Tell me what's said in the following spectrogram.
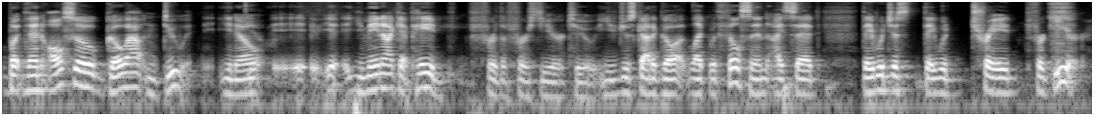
but then also go out and do it. You know, yeah. it, it, you may not get paid for the first year or two. You just got to go out. Like with Filson, I said they would just, they would trade for gear.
